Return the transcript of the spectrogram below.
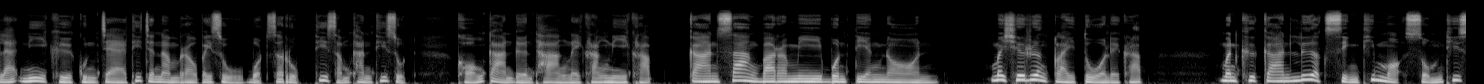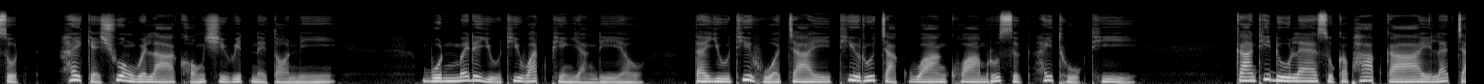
และนี่คือกุญแจที่จะนำเราไปสู่บทสรุปที่สำคัญที่สุดของการเดินทางในครั้งนี้ครับ การสร้างบารมีบนเตียงนอน ไม่ใช่เรื่องไกลตัวเลยครับ มันคือการเลือกสิ่งที่เหมาะสมที่สุด ให้แก่ช่วงเวลาของชีวิตในตอนนี้ บุญไม่ได้อยู่ที่วัดเพียงอย่างเดียว แต่อยู่ที่หัวใจที่รู้จักวางความรู้สึกให้ถูกที่ การที่ดูแลสุขภาพกายและใจ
